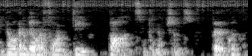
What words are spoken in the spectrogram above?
and we're going to be able to form deep bonds and connections very quickly.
